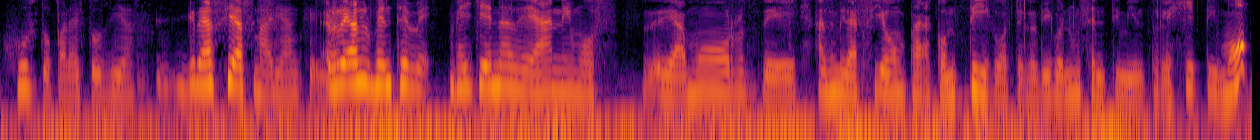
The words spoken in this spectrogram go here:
justo para estos días. Gracias, María Ángel. Realmente me, me llena de ánimos, de amor, de admiración para contigo, te lo digo en un sentimiento legítimo.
